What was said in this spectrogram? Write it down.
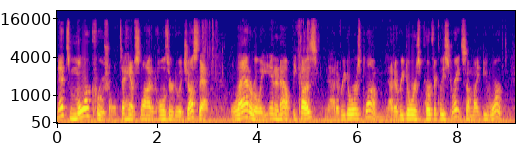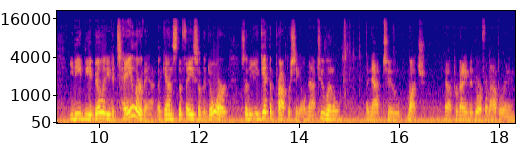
that's more crucial to have slotted holes or to adjust that laterally in and out because not every door is plumb, not every door is perfectly straight. Some might be warped. You need the ability to tailor that against the face of the door so that you get the proper seal, not too little and not too much, uh, preventing the door from operating.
